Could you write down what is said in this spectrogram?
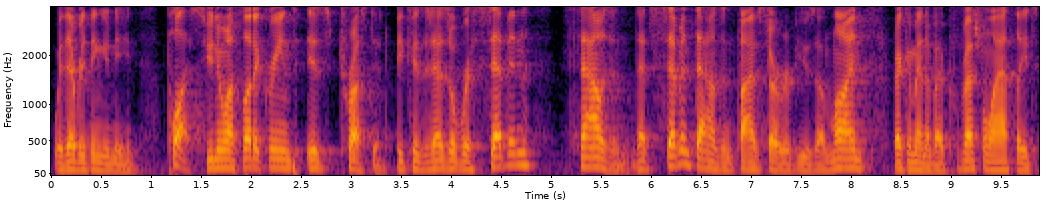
with everything you need. Plus, you know Athletic Greens is trusted because it has over 7,000, that's 7,000 five star reviews online, recommended by professional athletes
